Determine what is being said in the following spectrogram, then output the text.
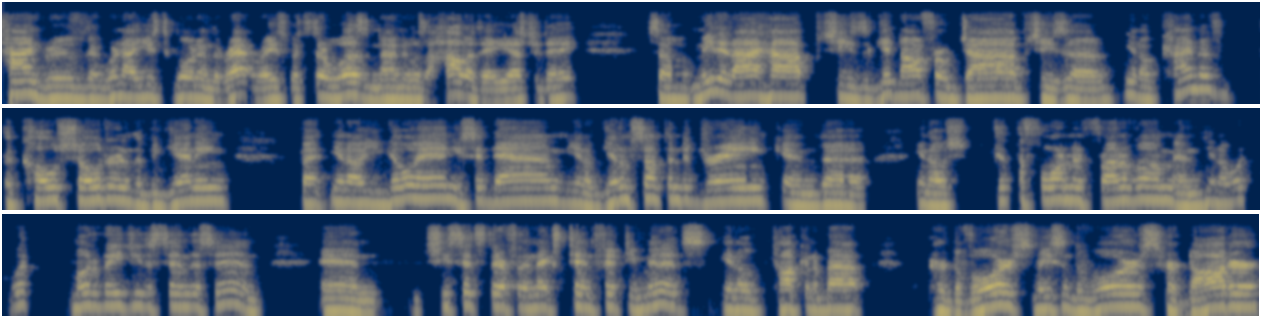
time groove that we're not used to going in the rat race, which there was none. It was a holiday yesterday. So meet at IHOP. She's getting off her job. She's a, uh, you know, kind of the cold shoulder in the beginning, but you know, you go in, you sit down, you know, get them something to drink, and uh, you know, get the form in front of them, and you know, what what motivates you to send this in? And she sits there for the next 10, 50 minutes, you know, talking about her divorce, recent divorce, her daughter,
